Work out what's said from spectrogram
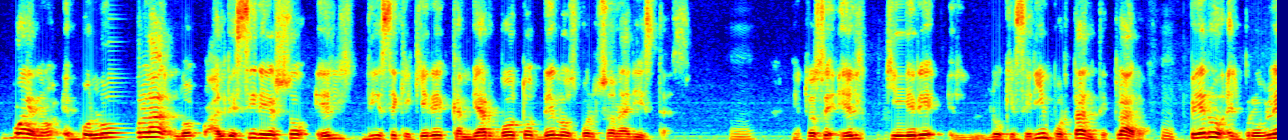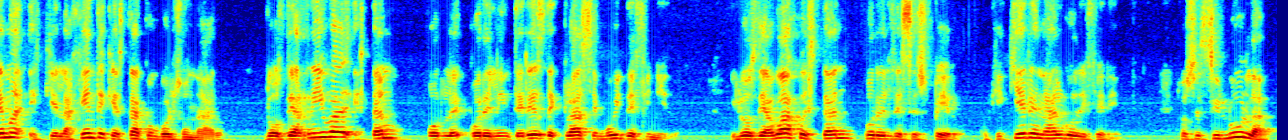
Bueno, eh, Lula, al decir eso, él dice que quiere cambiar voto de los bolsonaristas. Entonces, él quiere lo que sería importante, claro. Pero el problema es que la gente que está con Bolsonaro, los de arriba están por, por el interés de clase muy definido. Y los de abajo están por el desespero, porque quieren algo diferente. Entonces, si Lula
